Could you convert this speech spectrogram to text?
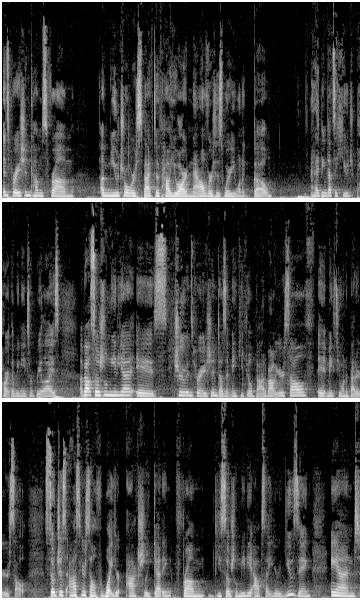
Inspiration comes from a mutual respect of how you are now versus where you want to go. And I think that's a huge part that we need to realize about social media is true inspiration doesn't make you feel bad about yourself. It makes you want to better yourself. So just ask yourself what you're actually getting from these social media apps that you're using and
